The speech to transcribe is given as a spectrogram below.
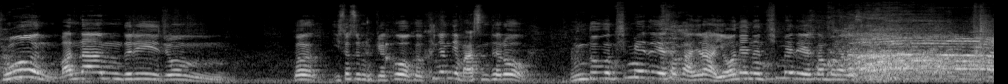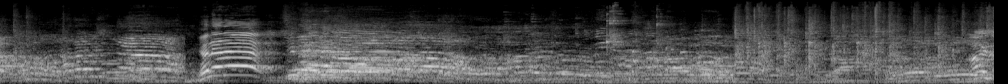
좋은 만남들이 좀 그, 있었으면 좋겠고 그 큰형님 말씀대로 운동은 팀메드에서가 아니라 연애는 팀메드에서 한번 하겠습니다. 연애는 나이스!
